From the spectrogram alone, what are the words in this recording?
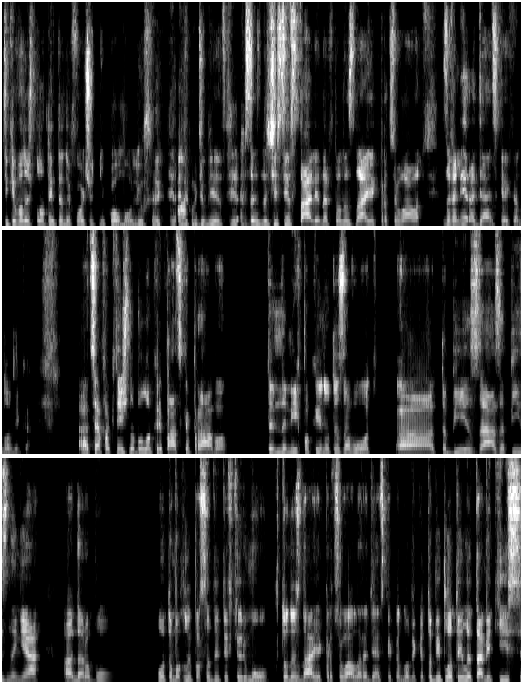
Тільки вони ж платити не хочуть нікому. Людям за часів Сталіна, хто не знає, як працювала взагалі радянська економіка. А Це фактично було кріпацьке право ти не міг покинути завод. Тобі за запізнення на роботу могли посадити в тюрму. Хто не знає, як працювала радянська економіка. Тобі платили там якісь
